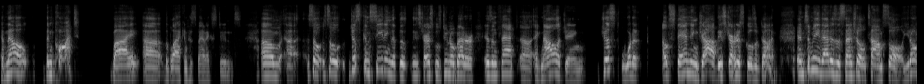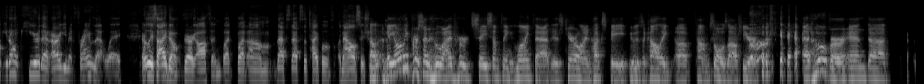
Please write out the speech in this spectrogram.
have now been caught by uh, the Black and Hispanic students. Um, uh, so, so just conceding that the, these charter schools do know better is in fact uh, acknowledging just what an outstanding job these charter schools have done. And to me, that is essential Tom Sowell. You don't you don't hear that argument framed that way, or at least I don't very often. But but um, that's that's the type of analysis. Well, the only person who I've heard say something like that is Caroline Hoxby, who is a colleague of Tom Sowell's out here at Hoover. And uh,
